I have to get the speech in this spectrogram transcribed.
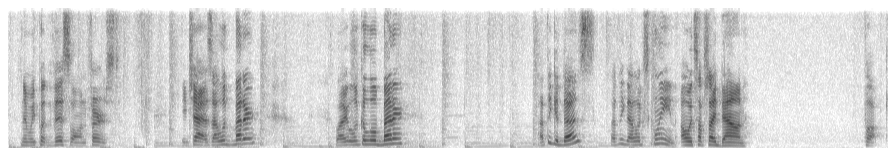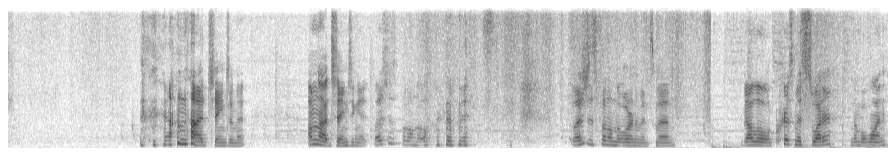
and then we put this on first. Hey Chad, does that look better? Like look a little better? I think it does. I think that looks clean. Oh, it's upside down. Fuck. I'm not changing it. I'm not changing it. Let's just put on the ornaments. Let's just put on the ornaments, man. Got a little Christmas sweater, number one.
